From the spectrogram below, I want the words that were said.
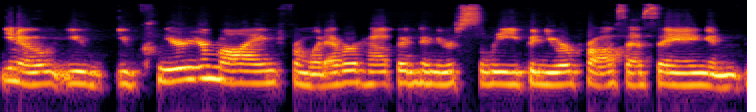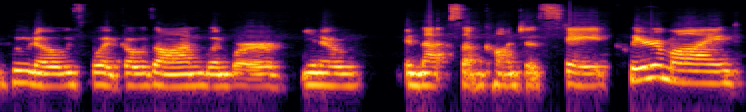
you know you you clear your mind from whatever happened in your sleep and you were processing and who knows what goes on when we're you know in that subconscious state. Clear your mind.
